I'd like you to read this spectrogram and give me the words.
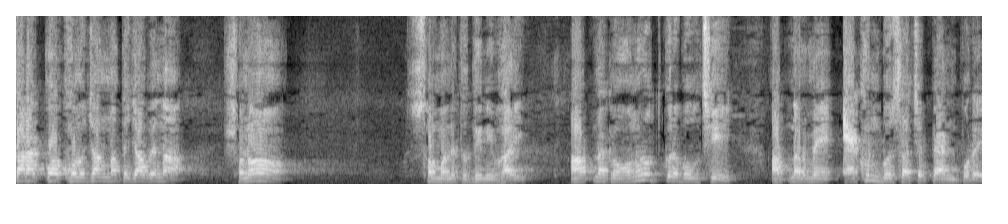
তারা কখনো জান্নাতে যাবে না। শোনো, সম্মানিত দিনী ভাই, আপনাকে অনুরোধ করে বলছি, আপনার মেয়ে এখন বসে আছে প্যান্ট পরে।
